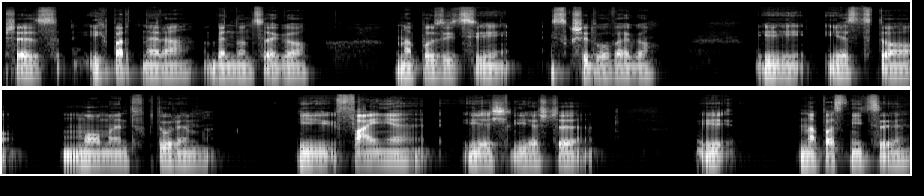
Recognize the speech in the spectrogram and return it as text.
przez ich partnera będącego na pozycji skrzydłowego. I jest to moment, w którym i fajnie jeśli jeszcze napastnicy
